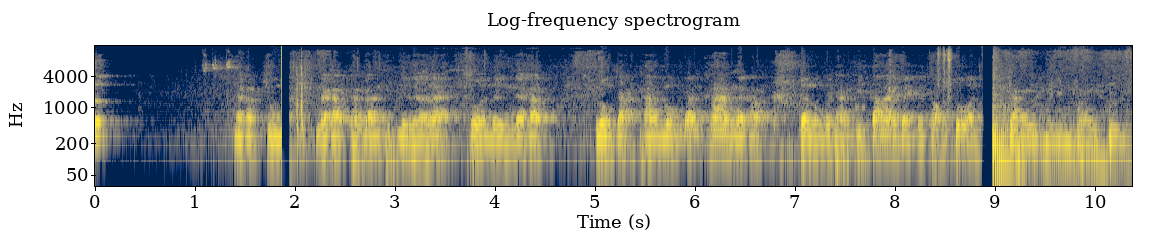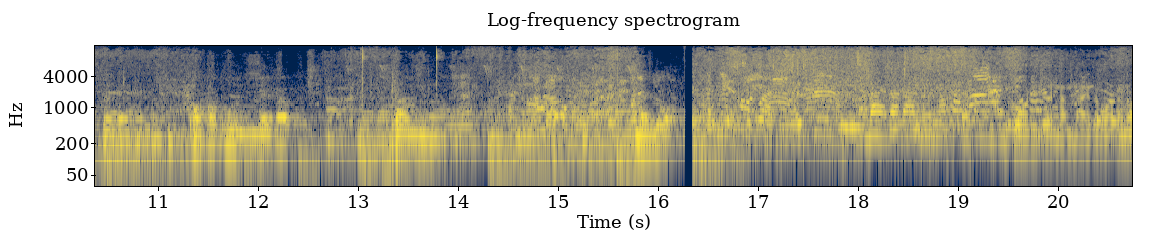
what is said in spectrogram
อึกนะครับชุม นะครับ ทางด้านทิศเหนือและส่วนหนึ่งนะครับ ลงจากทางลงด้านข้างนะครับ จะลงไปทางทิศใต้แบ่งเป็นสองส่วนใจดีใจสุดแสนขอขอบคุณนะครับท่านนายกพี่โก้ที่เดินนำนายตลอดนั่นหร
